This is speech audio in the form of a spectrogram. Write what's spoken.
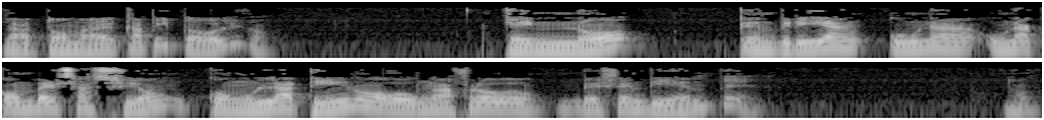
la toma del Capitolio, que no tendrían una, una conversación con un latino o un afrodescendiente, ¿no?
